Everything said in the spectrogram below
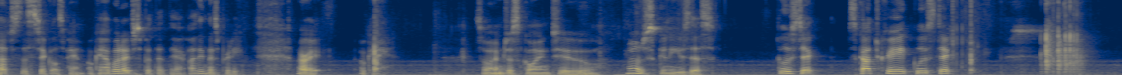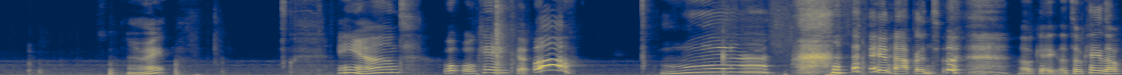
touch the stickles, Pam. Okay, how about I just put that there? I think that's pretty. All right. Okay. So I'm just going to, I'm just going to use this glue stick, Scotch Create glue stick. All right. And, oh, okay. Got, oh! it happened. okay, that's okay though.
